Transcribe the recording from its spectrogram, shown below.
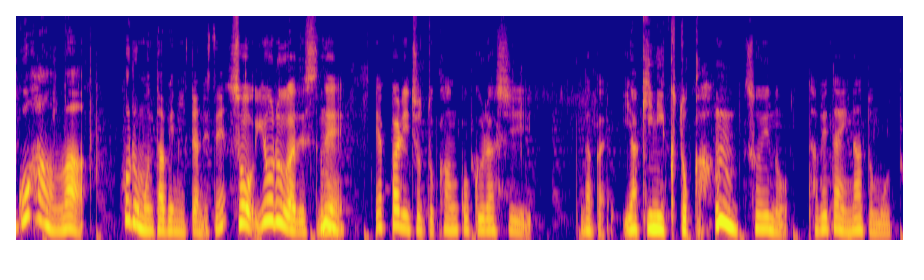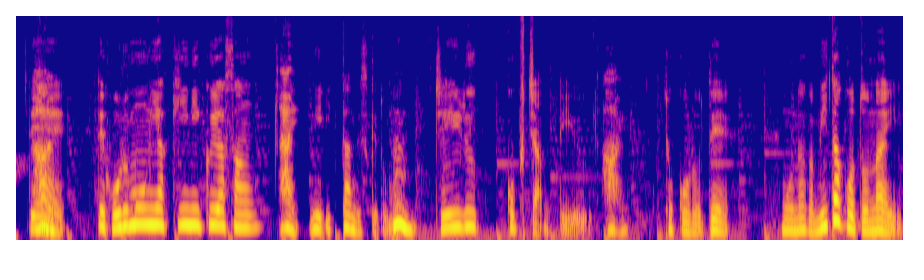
ご飯はホルモン食べに行ったんですね。そう夜はですね、うん、やっぱりちょっと韓国らしいなんか焼肉とか、うん、そういうのを食べたいなと思って、はい、でホルモン焼肉屋さんに行ったんですけども、はい、ジェイルコプチャンっていうところで、もうなんか見たことない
